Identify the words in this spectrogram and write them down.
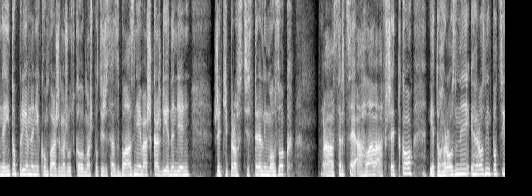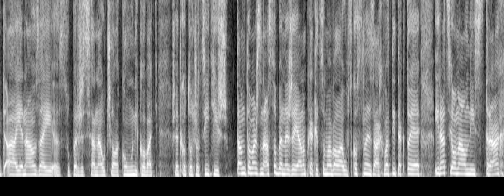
Není to príjemné niekomu povedať, že máš úzko, lebo máš pocit, že sa zbláznievaš každý jeden deň, že ti proste strelí mozog a srdce a hlava a všetko. Je to hrozný, hrozný pocit a je naozaj super, že si sa naučila komunikovať všetko to, čo cítiš tam to máš znásobené, že ja napríklad, keď som mávala úzkostné záchvaty, tak to je iracionálny strach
